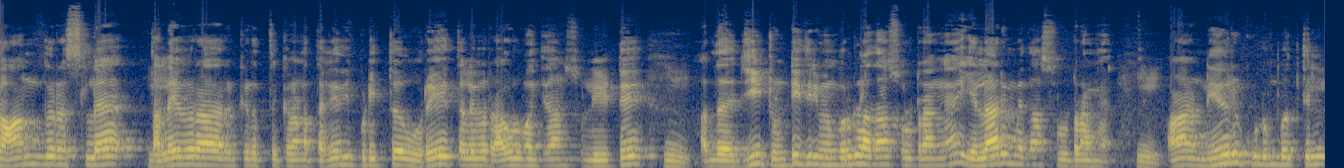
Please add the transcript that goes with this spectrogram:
காங்கிரஸ்ல தலைவரா இருக்கிறதுக்கான தகுதி பிடித்த ஒரே தலைவர் ராகுல் காந்தி தான் சொல்லிட்டு. அந்த ஜி டுவெண்ட்டி த்ரீ மெம்பர்களும் அதான் சொல்றாங்க எல்லாருமே தான் சொல்றாங்க. ஆனா நேரு குடும்பத்தில்.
